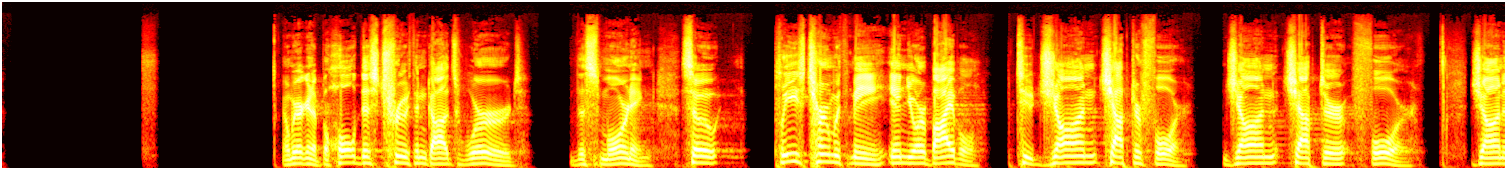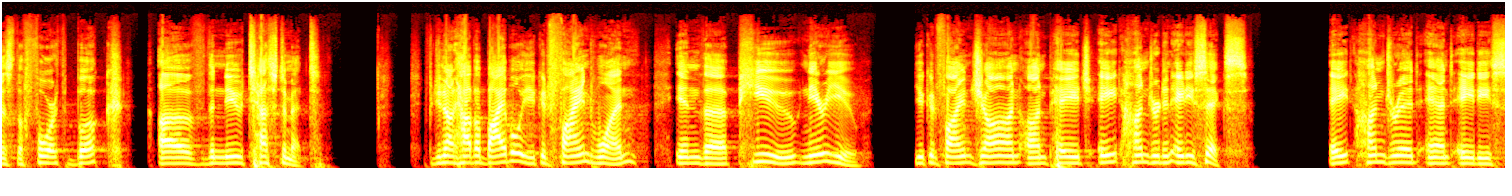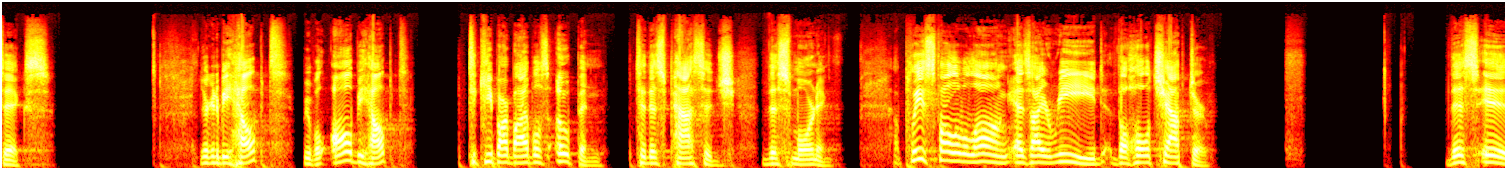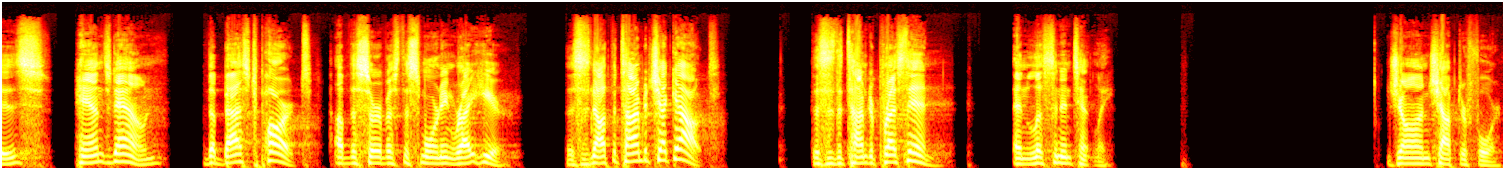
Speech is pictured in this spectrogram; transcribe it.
And we're going to behold this truth in God's Word this morning. So please turn with me in your Bible to John chapter 4. John chapter 4. John is the fourth book of the New Testament. If you do not have a Bible, you could find one in the pew near you. You could find John on page 886. 886. You're going to be helped. We will all be helped to keep our Bibles open to this passage this morning. Please follow along as I read the whole chapter. This is, hands down, the best part of the service this morning, right here. This is not the time to check out. This is the time to press in and listen intently. John chapter 4.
